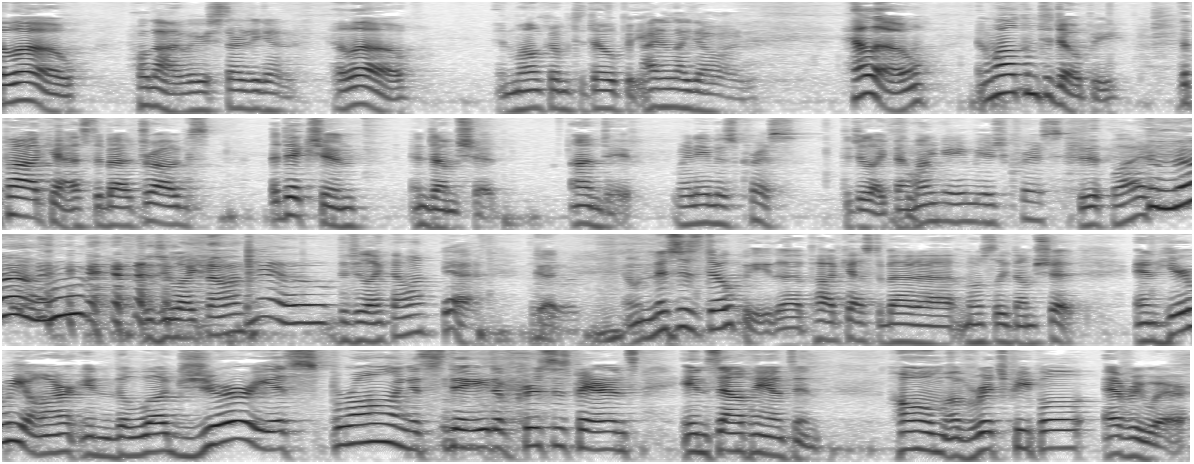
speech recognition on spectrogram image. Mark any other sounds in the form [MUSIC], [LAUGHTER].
Hello, Hold on, we started again. hello, and welcome to Dopey. I didn't like that one. Hello, and welcome to Dopey, the podcast about drugs, addiction, and dumb shit. I'm Dave. My name is Chris. Did you like that one? My one? name is Chris. Did- What? Hello. [LAUGHS] Did you like that one? Hello. Did you like that one? Yeah. Good. And this is Dopey, the podcast about uh, mostly dumb shit. And here we are in the luxurious, sprawling estate of Chris's parents in Southampton, home of rich people everywhere.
